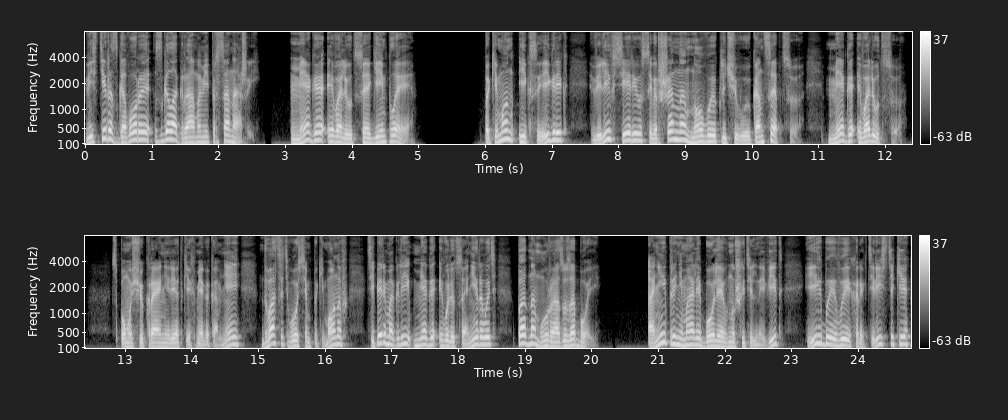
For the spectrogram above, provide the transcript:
вести разговоры с голограммами персонажей. Мега-эволюция геймплея. Покемон X и Y ввели в серию совершенно новую ключевую концепцию — мега-эволюцию. С помощью крайне редких мегакамней 28 покемонов теперь могли мегаэволюционировать по одному разу за бой. Они принимали более внушительный вид, их боевые характеристики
